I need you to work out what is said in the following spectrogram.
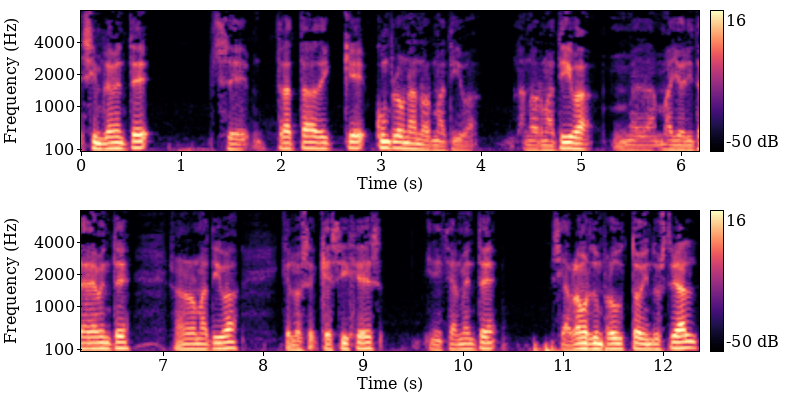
simplemente se trata de que cumpla una normativa. La normativa, mayoritariamente, es una normativa que, lo que exige es inicialmente, si hablamos de un producto industrial,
